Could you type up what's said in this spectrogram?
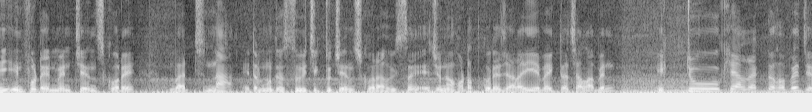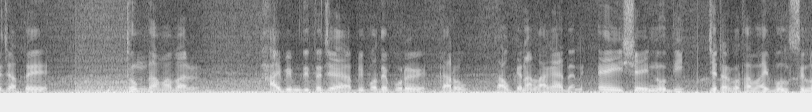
এই ইনফোটেনমেন্ট চেঞ্জ করে বাট না, এটার মধ্যে সুইচ একটু চেঞ্জ করা হয়েছে এই জন্য হঠাৎ করে যারা এই বাইকটা চালাবেন, একটু খেয়াল রাখতে হবে যে যাতে ধুমধাম আবার হাই বিম দিতে যে বিপদে পড়ে কারও, কাউকে না লাগায় দেন, এই সেই নদী, যেটার কথা ভাই বলছিল।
